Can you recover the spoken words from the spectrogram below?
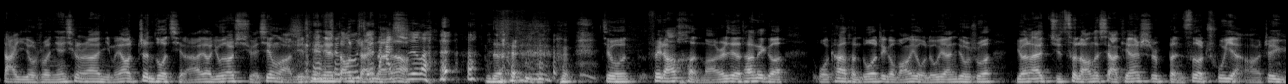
大意就是说，年轻人啊，你们要振作起来，要有点血性啊，别天天当宅男啊。对，就非常狠嘛，而且他那个，我看很多这个网友留言，就是说，原来菊次郎的夏天是本色出演啊，这语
